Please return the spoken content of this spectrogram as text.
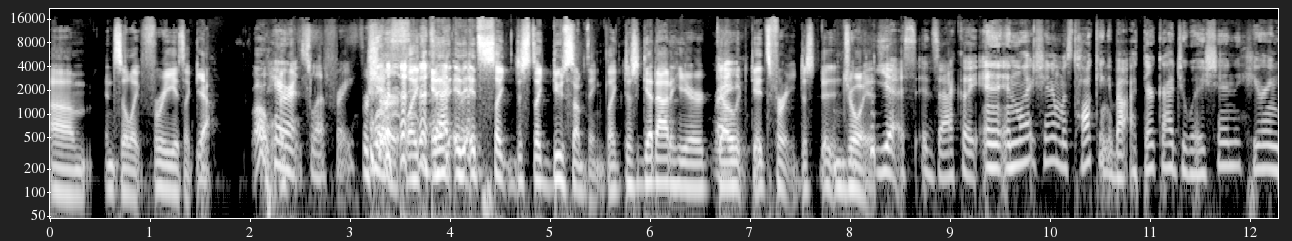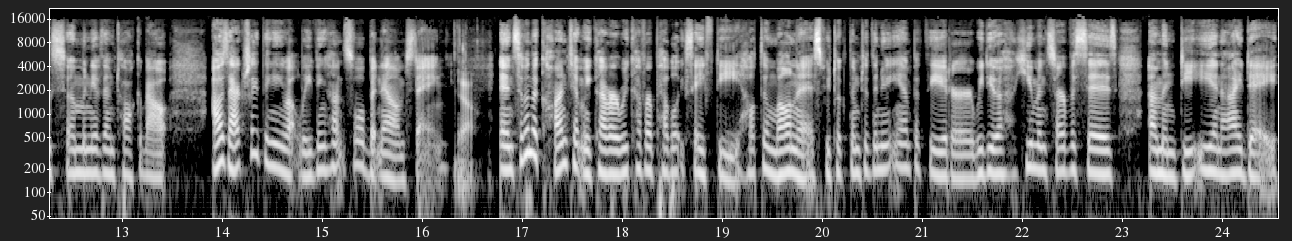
Um, and so like free is like, yeah. Oh, like, Parents love free. for sure. Like and it, it's like, just like do something like just get out of here, go. It's free. Just enjoy it. Yes, exactly. And, and like Shannon was talking about at their graduation, hearing so many of them talk about, I was actually thinking about leaving Huntsville, but now I'm staying. Yeah. And some of the content we cover, we cover public safety, health and wellness. We took them to the new amphitheater. We do a human services um, and DE and I day.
